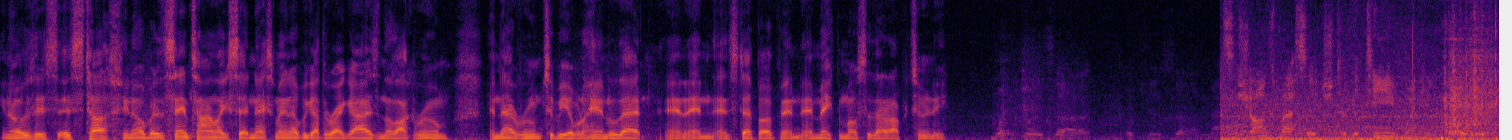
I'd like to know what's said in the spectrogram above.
you know, it's it's tough, you know, but at the same time, like I said, next man up, we got the right guys in the locker room, in that room to be able to handle that and and, and step up and, and make the most of that opportunity. What was uh, Coach's uh, Sean's message to the team when he?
